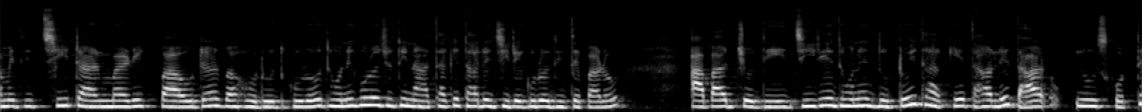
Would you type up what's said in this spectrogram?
আমি দিচ্ছি টারমারিক পাউডার বা হলুদ গুঁড়ো। ধনে গুঁড়ো যদি না থাকে তাহলে জিরে গুঁড়ো দিতে পারো। আবার যদি জিরে ধনে দুটোই থাকে তাহলে তার ইউজ করতে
